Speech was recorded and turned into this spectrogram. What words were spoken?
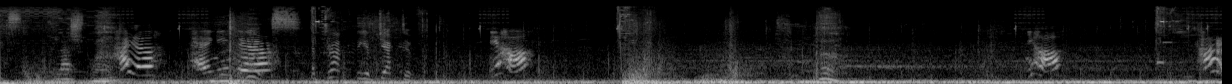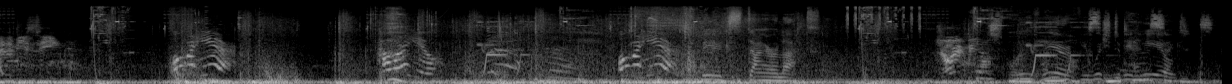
flashpoint. Hiya! hanging there. Attack the objective. Yeehaw. Yeehaw. Hi. Enemy seen. Over here. How are you? Over here. Big stanger left. if you wish to be healed. Seconds.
